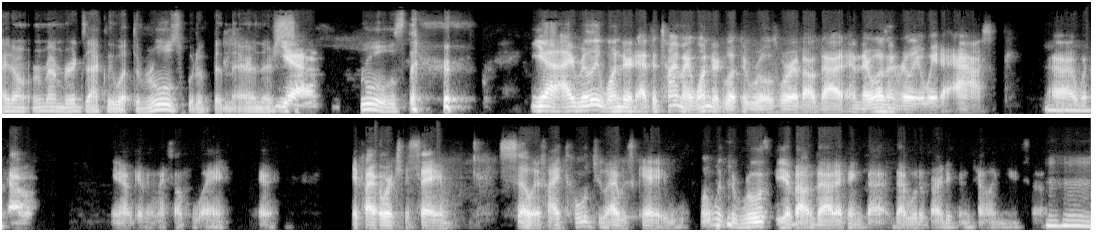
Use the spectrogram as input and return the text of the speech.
i don't remember exactly what the rules would have been there and there's yeah rules there. Yeah i really wondered at the time i wondered what the rules were about that and there wasn't really a way to ask uh, mm-hmm. without you know giving myself away. If i were to say so if i told you i was gay what would the rules be about that? I think that that would have already been telling me so. Mm-hmm.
